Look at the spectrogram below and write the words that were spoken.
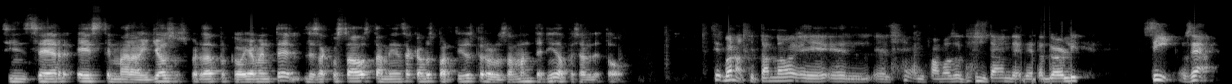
sin ser este, maravillosos, ¿verdad? Porque obviamente les ha costado también sacar los partidos, pero los han mantenido a pesar de todo. Sí, bueno, quitando eh, el, el, el, famoso touchdown de, de Todd Gurley. Sí, o sea,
